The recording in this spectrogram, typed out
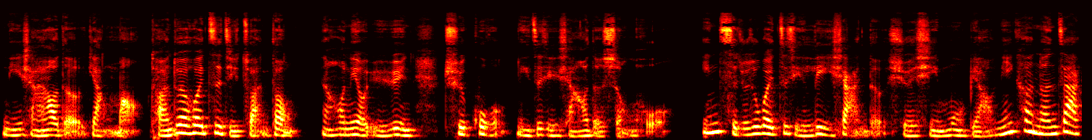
你想要的样貌。团队会自己转动，然后你有余韵去过你自己想要的生活。因此，就是为自己立下你的学习目标。你可能在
